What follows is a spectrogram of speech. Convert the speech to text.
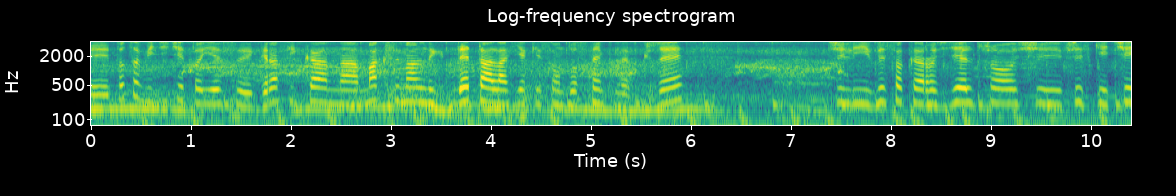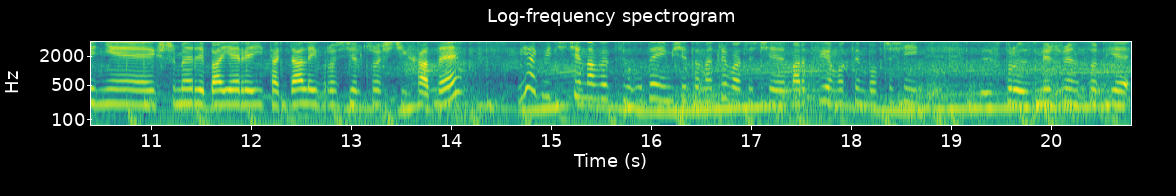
Y, to co widzicie to jest y, grafika na maksymalnych detalach jakie są dostępne w grze. Czyli wysoka rozdzielczość, wszystkie cienie, szmery, bajery i tak dalej w rozdzielczości HD. Jak widzicie, nawet udaje mi się to nagrywać, się martwiłem o tym, bo wcześniej y, zmierzyłem sobie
